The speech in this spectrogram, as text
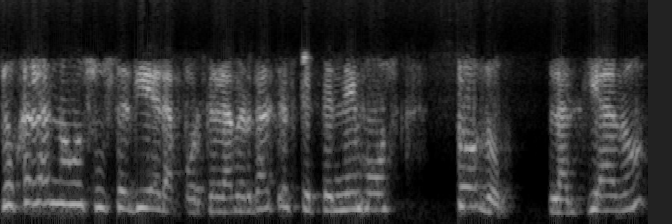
Y ojalá no sucediera, porque la verdad es que tenemos todo planteado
